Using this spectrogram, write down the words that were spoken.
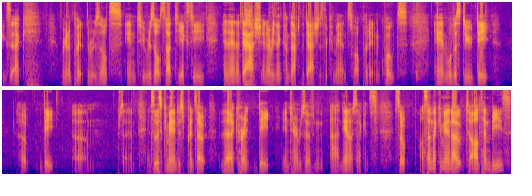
exec we're going to put the results into results.txt and then a dash and everything that comes after the dash is the command so I'll put it in quotes and we'll just do date oh, date um, percent and so this command just prints out the current date in terms of uh, nanoseconds. So I'll send that command out to all 10 bees.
